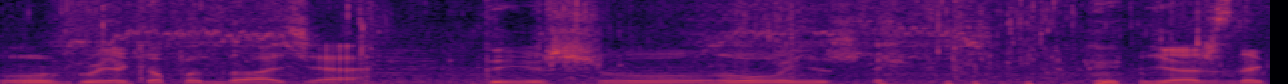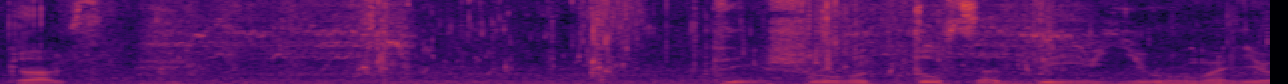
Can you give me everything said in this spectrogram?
Ого, яка подача! Ти що, гониш? Я аж злякався. Ти що, ото всадив, йо-моє.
